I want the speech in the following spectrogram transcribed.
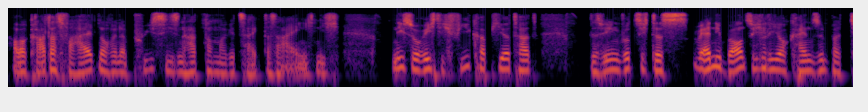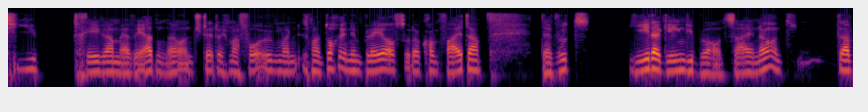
Aber gerade das Verhalten auch in der Preseason hat nochmal gezeigt, dass er eigentlich nicht, nicht so richtig viel kapiert hat. Deswegen wird sich das, werden die Browns sicherlich auch kein Sympathieträger mehr werden. Ne? Und stellt euch mal vor, irgendwann ist man doch in den Playoffs oder kommt weiter. Da wird jeder gegen die Browns sein. Ne? Und da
